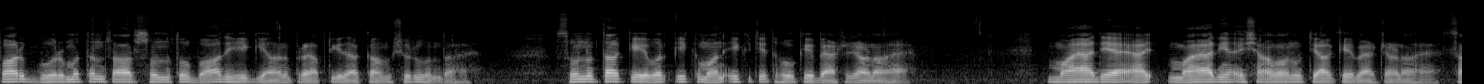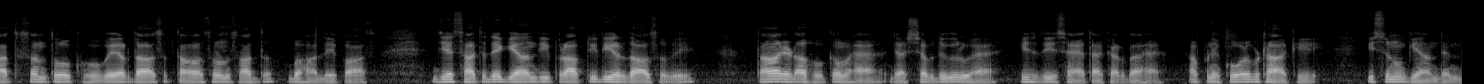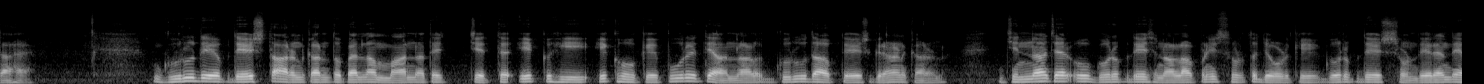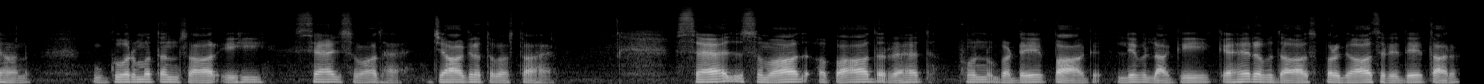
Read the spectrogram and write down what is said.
ਪਰ ਗੁਰਮਤ ਅਨੁਸਾਰ ਸੁਣਨ ਤੋਂ ਬਾਅਦ ਹੀ ਗਿਆਨ ਪ੍ਰਾਪਤੀ ਦਾ ਕੰਮ ਸ਼ੁਰੂ ਹੁੰਦਾ ਹੈ। ਸੁਣ ਤਾਂ ਕੇਵਲ ਇੱਕ ਮਨ, ਇੱਕ ਚਿਤ ਹੋ ਕੇ ਬੈਠ ਜਾਣਾ ਹੈ। ਮਾਇਆ ਦੇ, ਮਾਇਆ ਦੀਆਂ ਇਸ਼ਾਵਾਂ ਨੂੰ ਤਿਆਗ ਕੇ ਬੈਠ ਜਾਣਾ ਹੈ। ਸਤ ਸੰਤੋਖ ਹੋਵੇ ਅਰਦਾਸ, ਤਾਂ ਸੁਣ ਸਦ ਬਹਾਲੇ ਪਾਸ। ਜੇ ਸੱਚ ਦੇ ਗਿਆਨ ਦੀ ਪ੍ਰਾਪਤੀ ਦੀ ਅਰਦਾਸ ਹੋਵੇ, ਤਾਂ ਜਿਹੜਾ ਹੁਕਮ ਹੈ ਜਾਂ ਸ਼ਬਦ ਗੁਰੂ ਹੈ, ਇਸ ਦੀ ਸਹਾਇਤਾ ਕਰਦਾ ਹੈ। ਆਪਣੇ ਕੋਲ ਬਿਠਾ ਕੇ ਇਸ ਨੂੰ ਗਿਆਨ ਦਿੰਦਾ ਹੈ। ਗੁਰੂ ਦੇ ਉਪਦੇਸ਼ ਧਾਰਨ ਕਰਨ ਤੋਂ ਪਹਿਲਾਂ ਮਨ ਅਤੇ ਚਿੱਤ ਇੱਕ ਹੀ, ਇੱਕ ਹੋ ਕੇ ਪੂਰੇ ਧਿਆਨ ਨਾਲ ਗੁਰੂ ਦਾ ਉਪਦੇਸ਼ ਗ੍ਰਹਿਣ ਕਰਨ। ਜਿੰਨਾ ਚਿਰ ਉਹ ਗੁਰ ਉਪਦੇਸ਼ ਨਾਲ ਆਪਣੀ ਸੁਰਤ ਜੋੜ ਕੇ ਗੁਰ ਉਪਦੇਸ਼ ਸੁਣਦੇ ਰਹਿੰਦੇ ਹਨ, ਗੁਰਮਤ ਅਨੁਸਾਰ ਇਹੀ ਸਹਿਜ ਸਮਾਧ ਹੈ, ਜਾਗਰਤ ਅਵਸਥਾ ਹੈ। ਸਹਿਜ ਸਮਾਧ ਅਪਾਦ ਰਹਿਤ ਫੁਨ ਵੱਡੇ ਭਾਗ, ਲਿਵ ਲਾਗੀ, ਕਹਿ ਰਵਿਦਾਸ ਪ੍ਰਗਾਸ ਹਿਰਦੇ ਧਰ।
